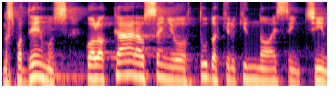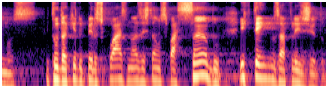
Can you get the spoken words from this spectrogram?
Nós podemos colocar ao Senhor tudo aquilo que nós sentimos, tudo aquilo pelos quais nós estamos passando e que tem nos afligido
